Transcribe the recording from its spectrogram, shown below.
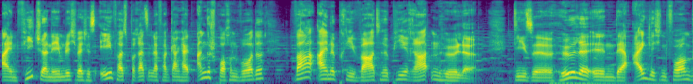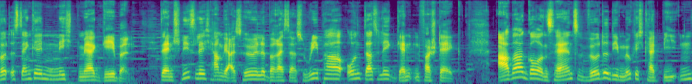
Ein Feature nämlich, welches ebenfalls bereits in der Vergangenheit angesprochen wurde, war eine private Piratenhöhle. Diese Höhle in der eigentlichen Form wird es denke nicht mehr geben. Denn schließlich haben wir als Höhle bereits das Reaper und das Legendenversteck. Aber Golden Sands würde die Möglichkeit bieten,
